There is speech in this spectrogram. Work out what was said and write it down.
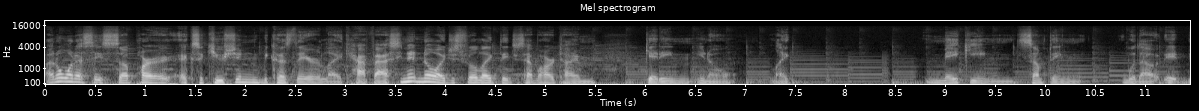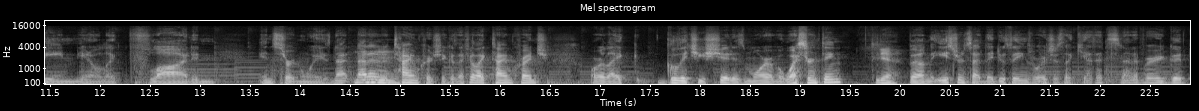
I don't want to say subpar execution because they're like half-assing it. No, I just feel like they just have a hard time getting you know like making something without it being you know like flawed and in certain ways. Not not in a mm-hmm. time crunch because I feel like time crunch or like glitchy shit is more of a Western thing. Yeah. But on the Eastern side, they do things where it's just like, yeah, that's not a very good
